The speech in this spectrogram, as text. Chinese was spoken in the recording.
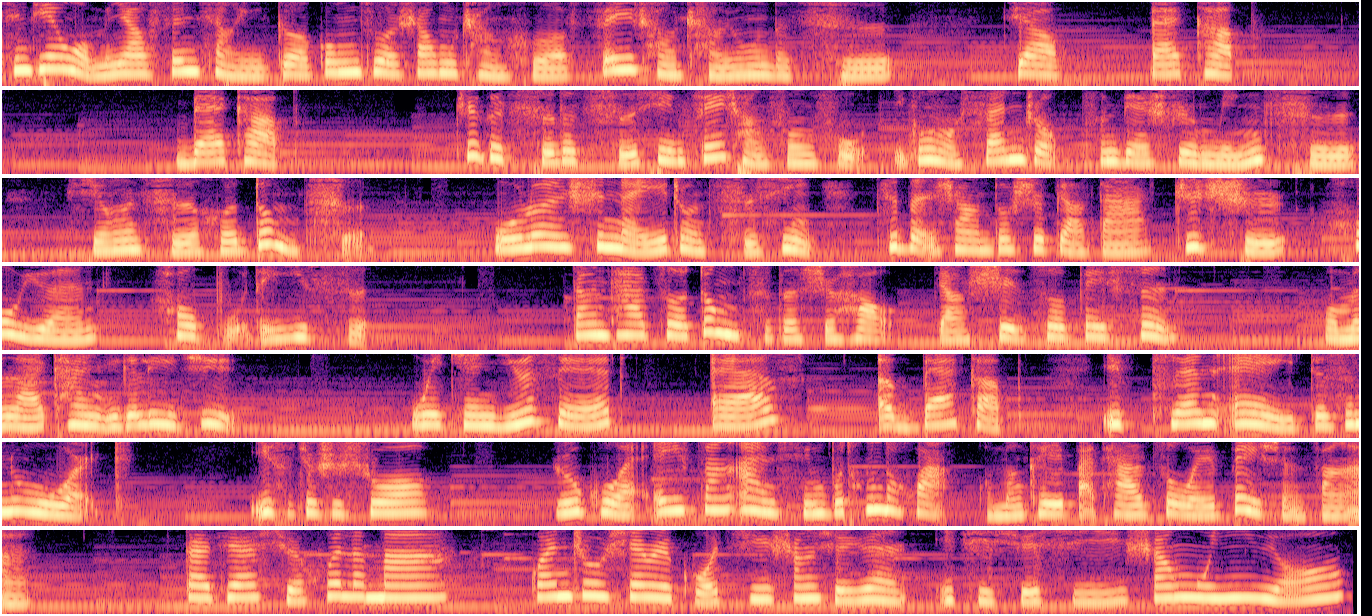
今天我们要分享一个工作商务场合非常常用的词，叫 backup。backup 这个词的词性非常丰富，一共有三种，分别是名词、形容词和动词。无论是哪一种词性，基本上都是表达支持、后援、后补的意思。当它做动词的时候，表示做备份。我们来看一个例句：We can use it as a backup if Plan A doesn't work。意思就是说，如果 A 方案行不通的话，我们可以把它作为备选方案。大家学会了吗？关注谢瑞国际商学院，一起学习商务英语哦。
